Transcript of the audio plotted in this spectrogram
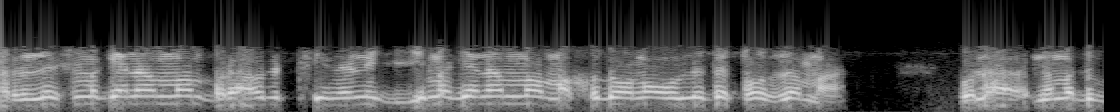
aralashmaganman birovni tenini yemagan hamman man xudoni oldida tozaman. Bular nima deb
